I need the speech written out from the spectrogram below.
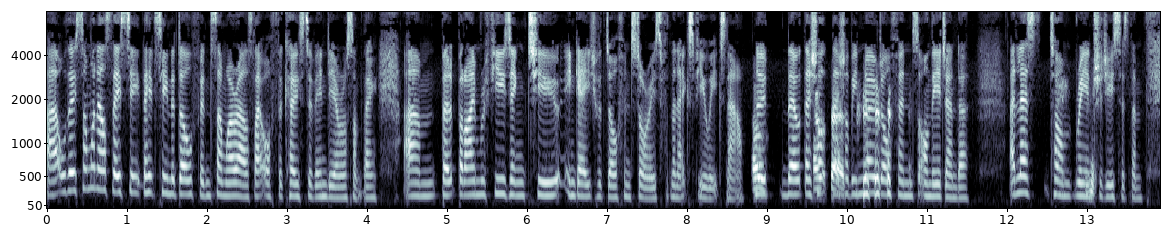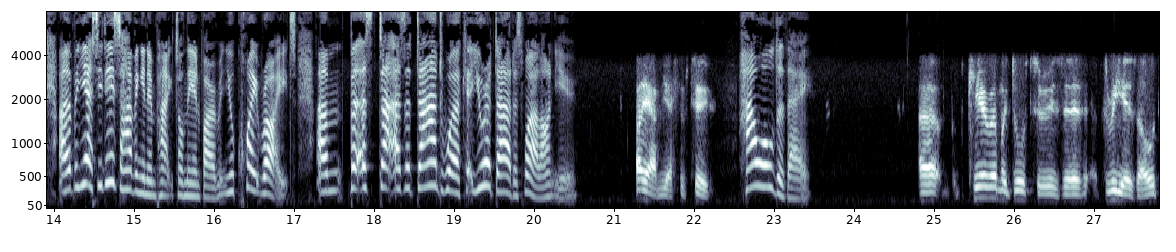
Uh, although someone else they see they'd seen a dolphin somewhere else, like off the coast of India or something. Um, but but I'm refusing to engage with dolphin stories for the next few weeks now. Oh. No, there, shall, there shall be no dolphins on the agenda unless Tom reintroduces them. Uh, but yes, it is having an impact on the environment. You're quite right. Um, but as, da- as a dad worker, you're a dad as well, aren't you? I am, yes, of two. How old are they? Uh, Kira, my daughter, is uh, three years old,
